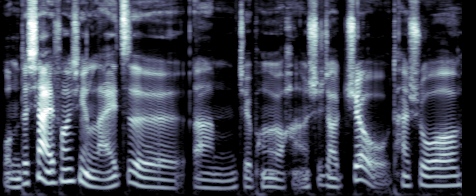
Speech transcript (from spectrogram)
我们的下一封信来自，嗯，这个朋友好像是叫 Joe，他说，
